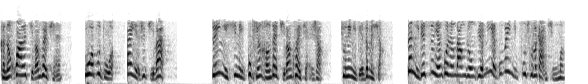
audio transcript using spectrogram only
可能花了几万块钱，多不多？但也是几万，所以你心里不平衡在几万块钱上，兄弟你别这么想。那你这四年过程当中，人家也不为你付出了感情吗？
